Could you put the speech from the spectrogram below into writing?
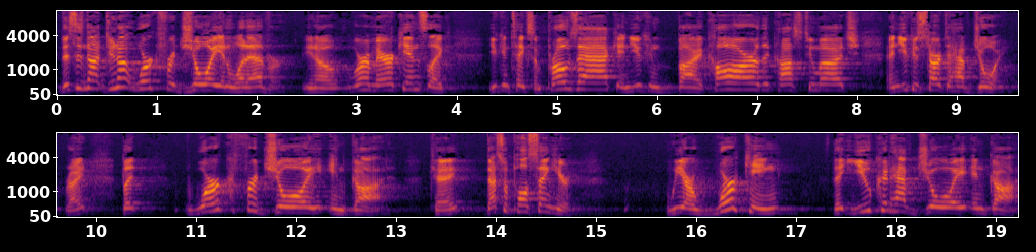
This is not, do not work for joy in whatever. You know, we're Americans, like, you can take some Prozac and you can buy a car that costs too much and you can start to have joy, right? But work for joy in God, okay? That's what Paul's saying here. We are working that you could have joy in God.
